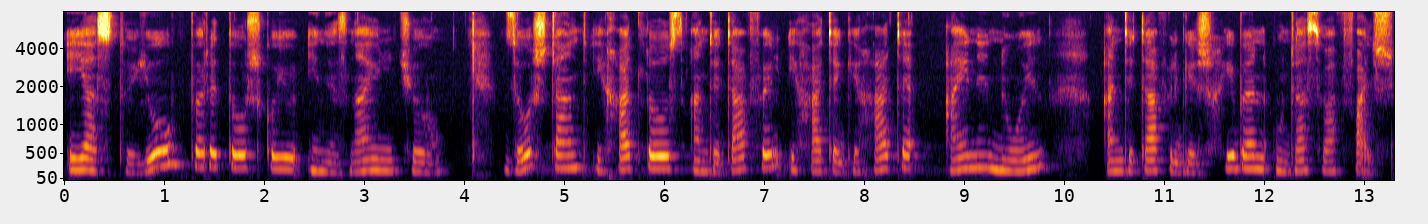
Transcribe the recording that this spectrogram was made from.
І я стою перед дошкою і не знаю нічого. So stand ich ratlos an der Tafel. Ich hatte gerade eine 9 an die Tafel geschrieben und das war falsch.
